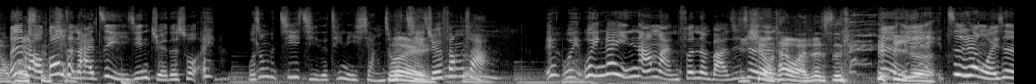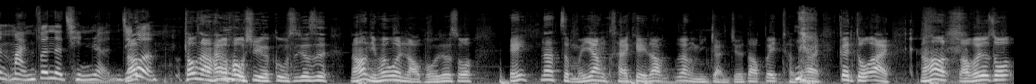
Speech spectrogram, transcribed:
而且老公可能还自己已经觉得说，哎，我这么积极的替你想这个解决方法。哎，我我应该已经拿满分了吧？就是我太晚认识你，对，已经自认为是满分的情人。结果通常还有后续的故事，就是然后你会问老婆，就说：“哎，那怎么样才可以让让你感觉到被疼爱，更多爱？” 然后老婆就说：“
